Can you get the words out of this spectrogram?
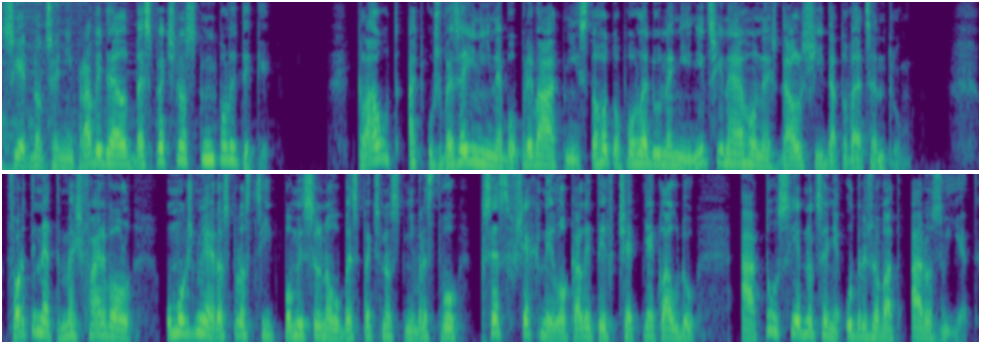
Sjednocení pravidel bezpečnostní politiky. Cloud, ať už veřejný nebo privátní, z tohoto pohledu není nic jiného než další datové centrum. Fortinet Mesh Firewall umožňuje rozprostřít pomyslnou bezpečnostní vrstvu přes všechny lokality, včetně cloudu, a tu sjednoceně udržovat a rozvíjet.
